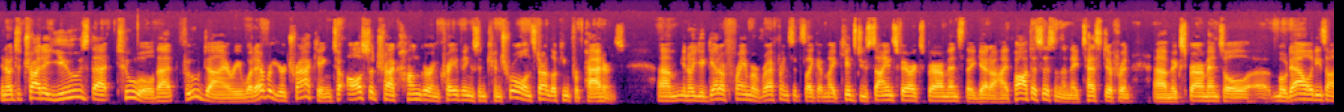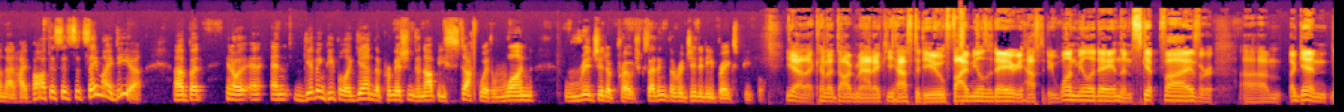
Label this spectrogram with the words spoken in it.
you know, to try to use that tool, that food diary, whatever you're tracking, to also track hunger and cravings and control and start looking for patterns. Um, you know, you get a frame of reference. It's like my kids do science fair experiments. They get a hypothesis and then they test different um, experimental uh, modalities on that hypothesis. It's the same idea, uh, but you know, and, and giving people again the permission to not be stuck with one rigid approach because I think the rigidity breaks people. Yeah, that kind of dogmatic. You have to do five meals a day, or you have to do one meal a day and then skip five, or um, again,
